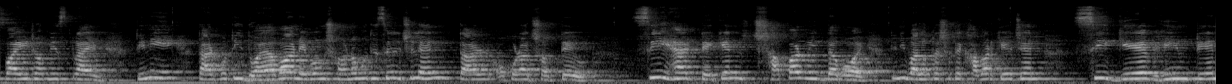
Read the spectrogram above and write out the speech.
spite of his crime তিনি তার প্রতি দয়াবান এবং সহানুভূতিশীল ছিলেন তার অপরাধ সত্ত্বেও। She had taken supper with the boy তিনি বালকটার সাথে খাবার খেয়েছেন। She gave him ten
